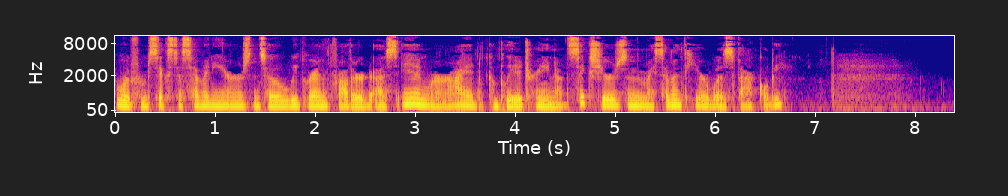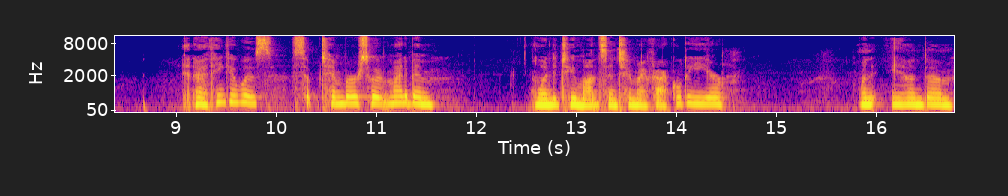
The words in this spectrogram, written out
It went from six to seven years. And so we grandfathered us in where I had completed training at six years, and my seventh year was faculty. And I think it was September, so it might have been one to two months into my faculty year. When, and um,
